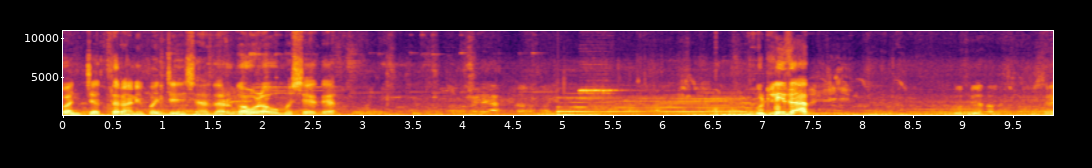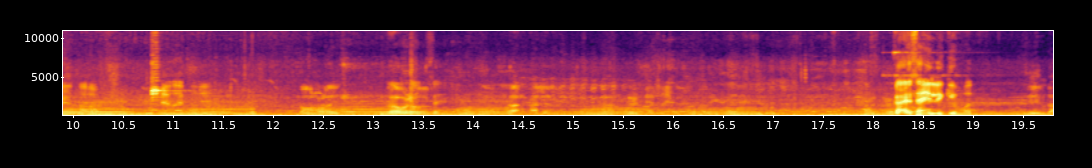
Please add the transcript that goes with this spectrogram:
पंच्याहत्तर आणि पंच्याऐंशी हजार गवळा व मशी आहेत त्या कुठली जात? दुसरी येतात दुसऱ्या चला कुठल्या जातीचे गौरवळे. गवळावच आहे कान खाल्लेलं काय सांगितली किंमत? एकदा.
